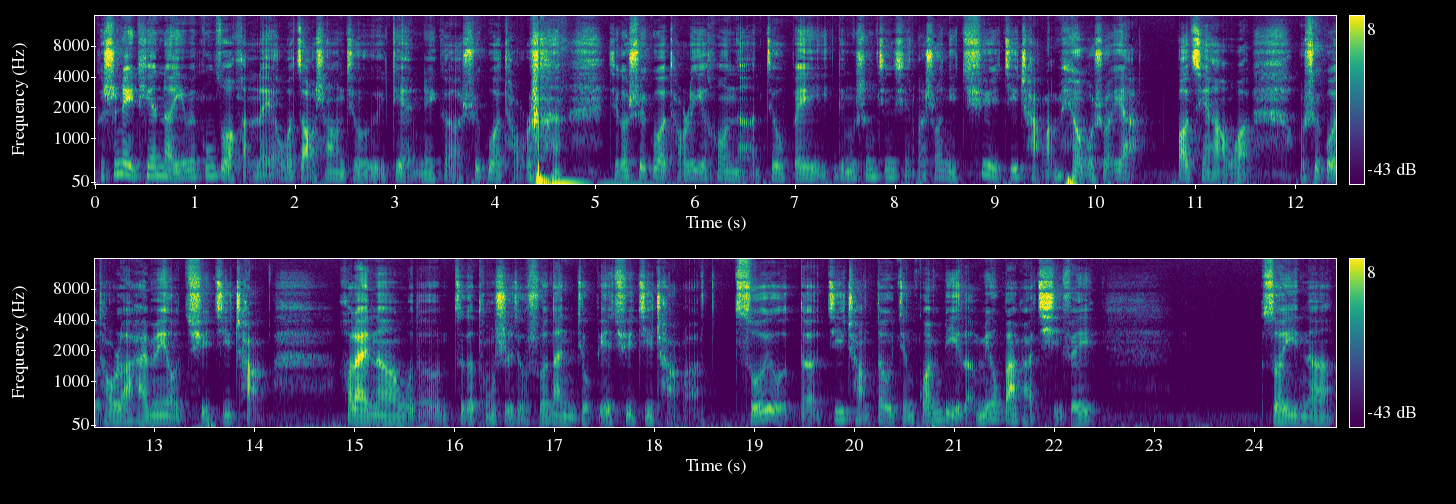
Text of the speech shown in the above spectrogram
可是那天呢，因为工作很累，我早上就有点那个睡过头了。结果睡过头了以后呢，就被铃声惊醒了，说你去机场了没有？我说呀，抱歉啊，我我睡过头了，还没有去机场。后来呢，我的这个同事就说，那你就别去机场了，所有的机场都已经关闭了，没有办法起飞。所以呢，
